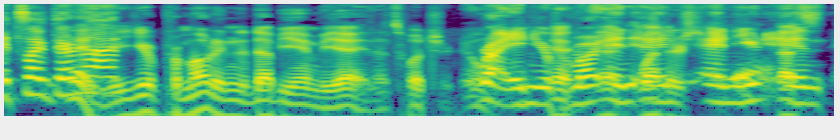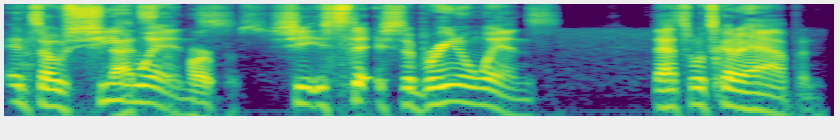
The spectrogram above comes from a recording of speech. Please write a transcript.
it's like they're Yeah, not you're promoting the WNBA. That's what you're doing. right, and you're Yeah, promoting, and, and, and, you, that's- and and so she that's the wins. purpose. She St- Sabrina wins. That's what's going to happen.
